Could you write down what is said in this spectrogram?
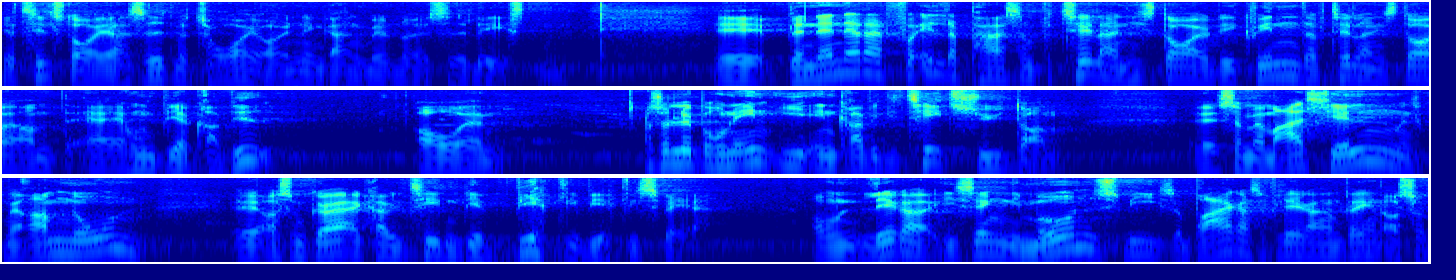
Jeg tilstår, at jeg har siddet med tårer i øjnene en gang imellem, når jeg sidder og læser den. Øh, blandt andet er der et forældrepar, som fortæller en historie. Det er kvinden, der fortæller en historie om, at hun bliver gravid. Og, øh, og så løber hun ind i en graviditetssygdom, øh, som er meget sjælden, men som kan ramme nogen, øh, og som gør, at graviditeten bliver virkelig, virkelig svær. Og hun ligger i sengen i månedsvis og brækker sig flere gange om dagen osv.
